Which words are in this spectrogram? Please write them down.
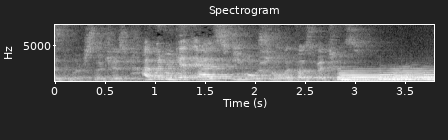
simpler. So just, I wouldn't get as emotional with those, bitches.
